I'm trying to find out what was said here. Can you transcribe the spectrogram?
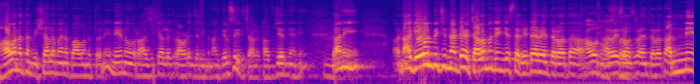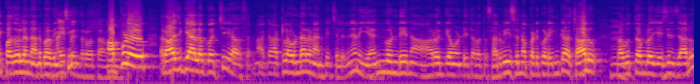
భావన తన విశాలమైన భావనతోని నేను రాజకీయాల్లోకి రావడం జరిగింది. నాకు తెలుసు ఇది చాలా టఫ్ జర్నీ అని. కానీ నాకేమనిపించింది అంటే చాలా మంది ఏం చేస్తారు? రిటైర్ అయిన తర్వాత అరవై సంవత్సరాలు అయిన తర్వాత అన్ని పదవులను అనుభవించి అప్పుడు రాజకీయాల్లోకి వచ్చి అవసరం నాకు అట్లా ఉండాలని అనిపించలేదు. నేను యంగ్ ఉండి నా ఆరోగ్యం ఉండి తర్వాత సర్వీస్ ఉన్నప్పటికీ కూడా ఇంకా చాలు ప్రభుత్వంలో చేసింది చాలు.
